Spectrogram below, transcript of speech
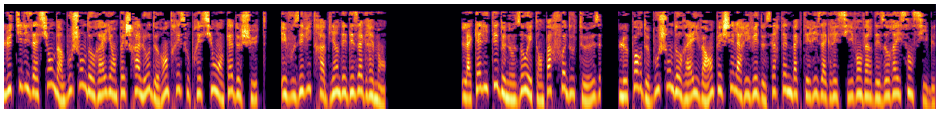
L'utilisation d'un bouchon d'oreille empêchera l'eau de rentrer sous pression en cas de chute, et vous évitera bien des désagréments. La qualité de nos eaux étant parfois douteuse, le port de bouchon d'oreille va empêcher l'arrivée de certaines bactéries agressives envers des oreilles sensibles.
